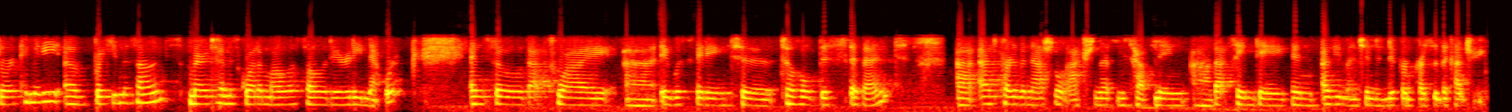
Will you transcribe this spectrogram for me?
Shore Committee of Breaking the Silence, Maritimes Guatemala Solidarity Network. And so that's why uh, it was fitting to, to hold this event uh, as part of the national action that was happening uh, that same day, and as you mentioned, in different parts of the country.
